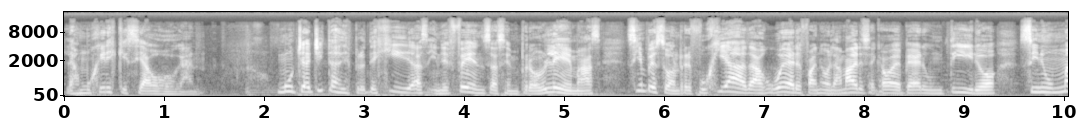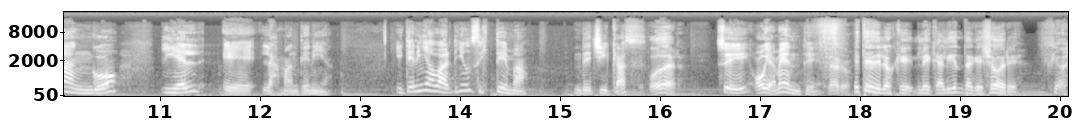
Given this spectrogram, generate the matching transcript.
Las mujeres que se ahogan. Muchachitas desprotegidas, indefensas, en problemas, siempre son refugiadas, huérfanos, la madre se acaba de pegar un tiro, sin un mango, y él eh, las mantenía. Y tenía, tenía un sistema de chicas. Poder, Sí, obviamente. claro. este es de los que le calienta que llore?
